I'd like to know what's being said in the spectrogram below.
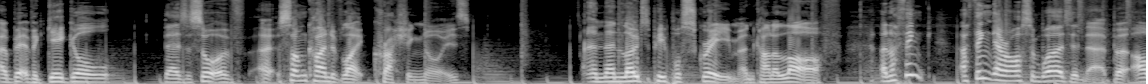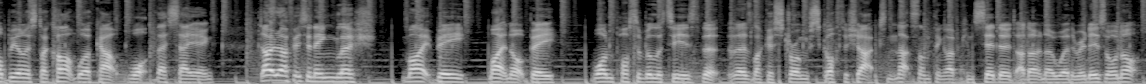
a bit of a giggle. There's a sort of uh, some kind of like crashing noise, and then loads of people scream and kind of laugh. And I think I think there are some words in there, but I'll be honest, I can't work out what they're saying. Don't know if it's in English. Might be, might not be. One possibility is that there's like a strong Scottish accent. That's something I've considered. I don't know whether it is or not.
